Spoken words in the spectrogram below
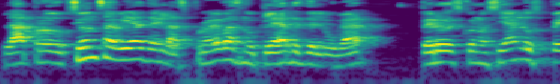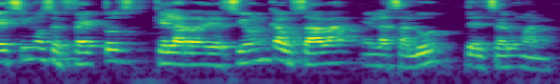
La producción sabía de las pruebas nucleares del lugar, pero desconocían los pésimos efectos que la radiación causaba en la salud del ser humano.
